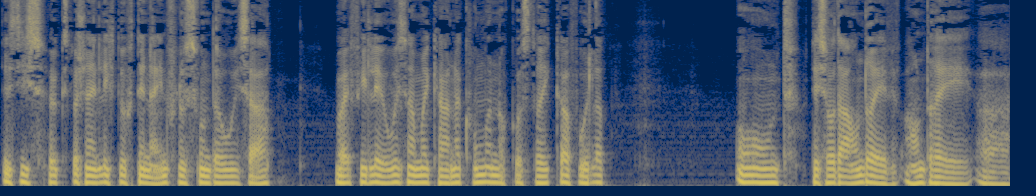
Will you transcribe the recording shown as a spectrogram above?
Das ist höchstwahrscheinlich durch den Einfluss von der USA weil viele US-Amerikaner kommen nach Costa Rica auf Urlaub. Und das hat auch andere, andere äh,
